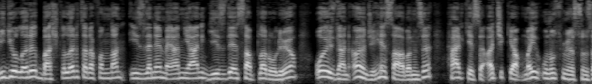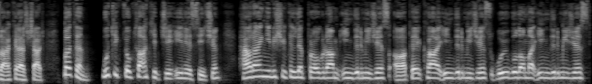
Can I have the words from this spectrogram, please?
videoları başkaları tarafından izlenemeyen yani gizli hesaplar oluyor. O yüzden önce hesabınızı herkese açık yapmayı unutmuyorsunuz arkadaşlar. Bakın bu TikTok takipçi hilesi için herhangi bir şekilde program indirmeyeceğiz, APK indirmeyeceğiz, uygulama indirmeyeceğiz,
